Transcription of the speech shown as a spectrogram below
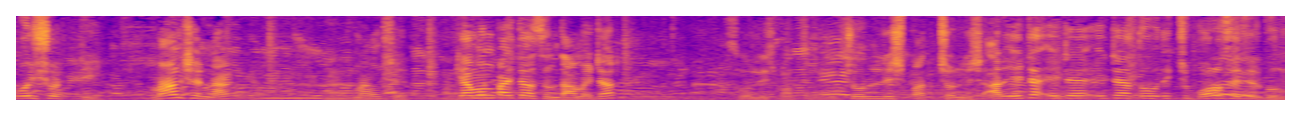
পঁয়ষট্টি। মাংসের না? মাংসের। কেমন পাইতে আছেন দাম এটার? চল্লিশ চল্লিশ পাঁচচল্লিশ। আর এটা এটা এটা তো দেখছি বড় সাইজের গরু।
